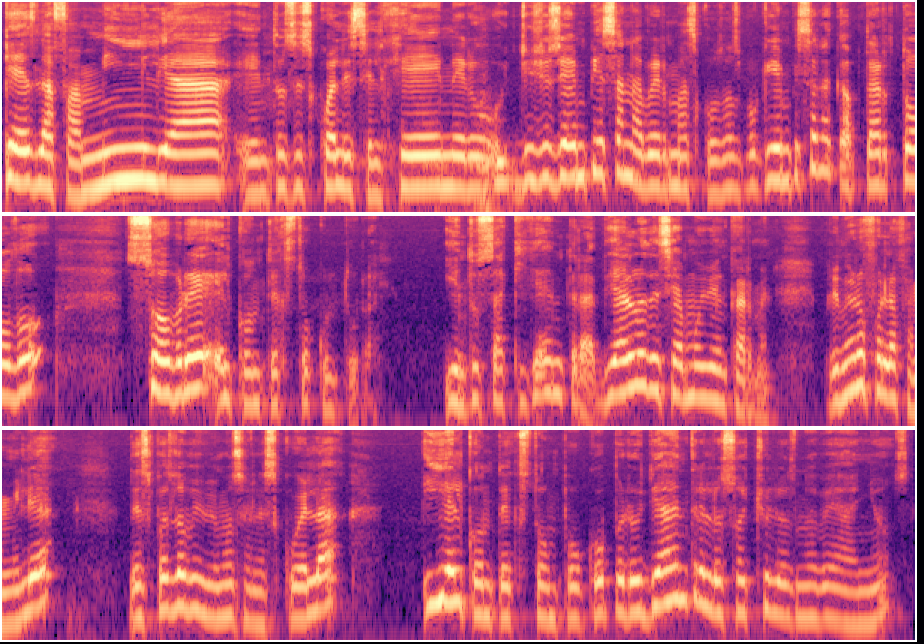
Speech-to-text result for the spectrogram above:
qué es la familia, entonces cuál es el género. Ellos ya empiezan a ver más cosas porque empiezan a captar todo sobre el contexto cultural. Y entonces aquí ya entra, ya lo decía muy bien Carmen, primero fue la familia, después lo vivimos en la escuela y el contexto un poco, pero ya entre los 8 y los 9 años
